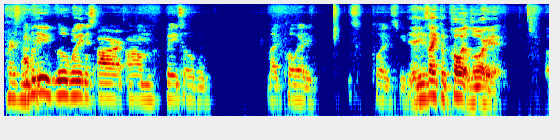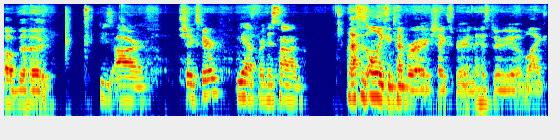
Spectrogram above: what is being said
person. I who believe Lil Wayne is our um Beethoven, like poetic, poetic could- speaking. yeah, he's like the poet laureate of the hood. He's our Shakespeare? yeah for this time. That's his only contemporary Shakespeare in the history of like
